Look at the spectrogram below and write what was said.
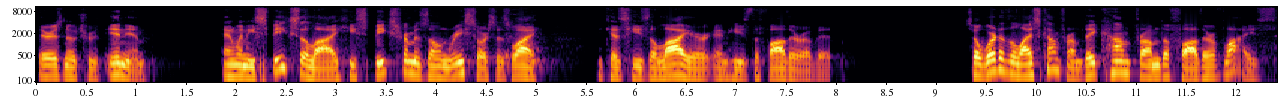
there is no truth in him. And when he speaks a lie, he speaks from his own resources. Why? Because he's a liar and he's the father of it. So, where do the lies come from? They come from the father of lies.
